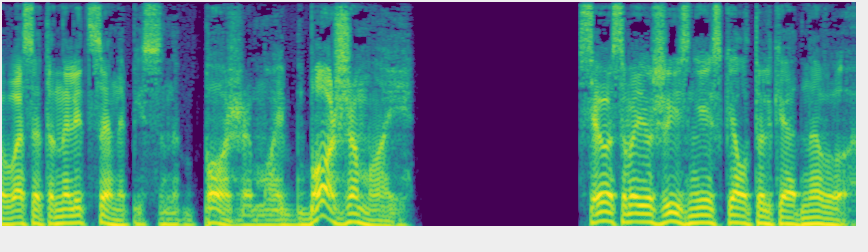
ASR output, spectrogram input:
У вас это на лице написано. Боже мой, боже мой! Всю свою жизнь я искал только одного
